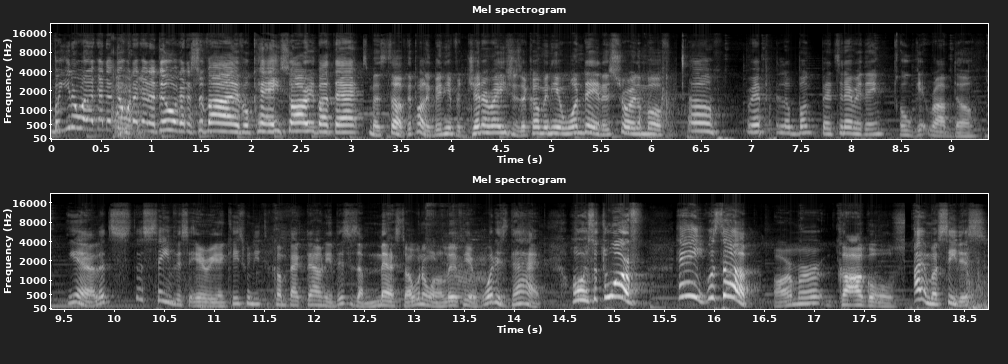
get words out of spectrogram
But you know what? I gotta do what I gotta do. I gotta survive, okay? Sorry about that. It's messed up. They've probably been here for generations. I come in here one day and destroy them both. Oh, rip. Little bunk beds and everything. Oh, get robbed, though. Yeah, let's let's save this area in case we need to come back down here. This is a mess, though. I wouldn't want to live here. What is that? Oh, it's a dwarf! Hey, what's up? Armor goggles. I must see this.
